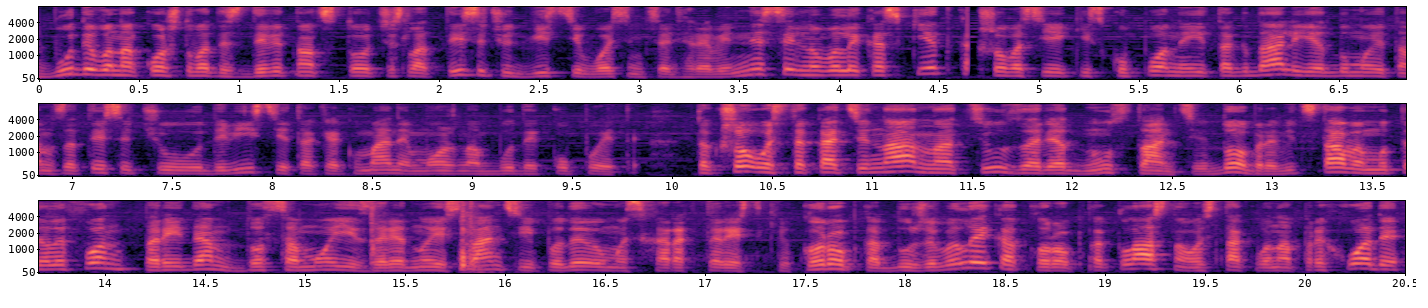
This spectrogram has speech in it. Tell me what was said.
Буде вона коштувати з 19 числа 1280 гривень. Не сильно велика скидка. Якщо у вас є якісь купони і так далі, я думаю, там за 1200, так як в мене, можна буде купити. Так що ось така ціна на цю зарядну станцію. Добре, відставимо телефон, перейдемо до самої зарядної станції, подивимось характеристики. Коробка дуже велика, коробка класна. Ось так вона приходить.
